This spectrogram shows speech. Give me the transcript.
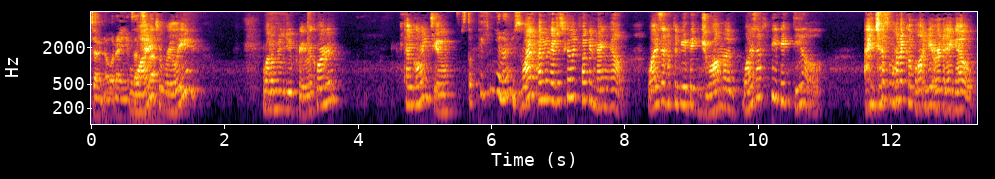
Don't know what any of that's What? About. Really? Want me to do pre-recorded? I'm going to. Stop picking your nose. Why? I mean, I just feel like fucking hanging out. Why does it have to be a big drama? Why does it have to be a big deal? I just want to come on here and hang out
